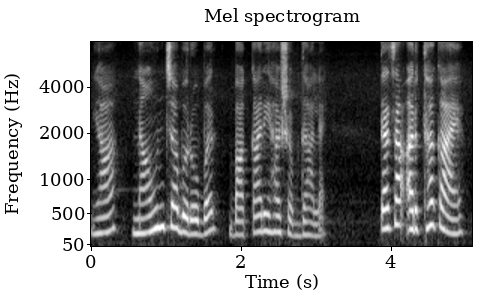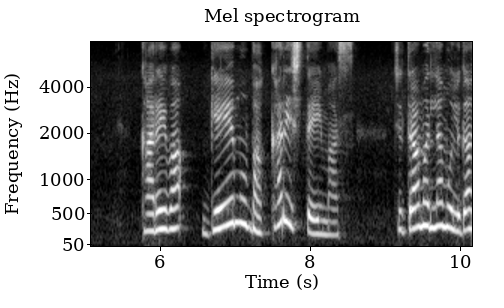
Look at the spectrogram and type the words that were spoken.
ह्या नाऊनच्या बरोबर बाकारी हा शब्द आला आहे त्याचा अर्थ काय? खारेवा गेम भाकारिस्ते मास. चित्रामधला मुलगा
